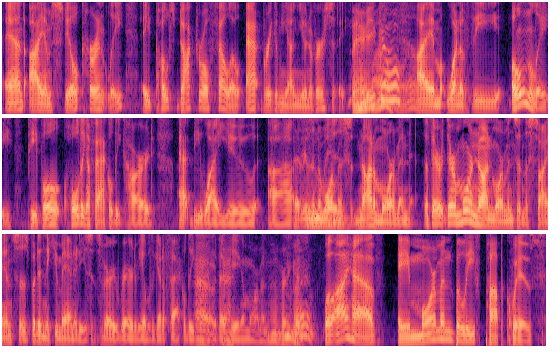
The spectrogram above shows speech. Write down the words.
and I am still currently a postdoctoral fellow at Brigham Young University. There you oh, go. I am one of the only people holding a faculty card at BYU uh, That isn't a Mormon. is not a Mormon. There, there are more non-Mormons in the sciences, but in the humanities, it's very rare to be able to get a faculty card without being a Mormon. Very good. Well, I have a Mormon belief pop quiz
